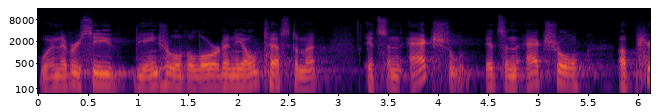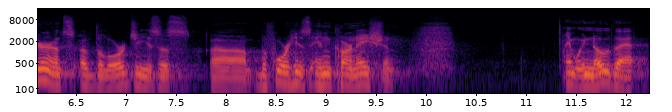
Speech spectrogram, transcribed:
Whenever you see the angel of the Lord in the Old Testament, it's an actual, it's an actual appearance of the Lord Jesus uh, before his incarnation. And we know that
